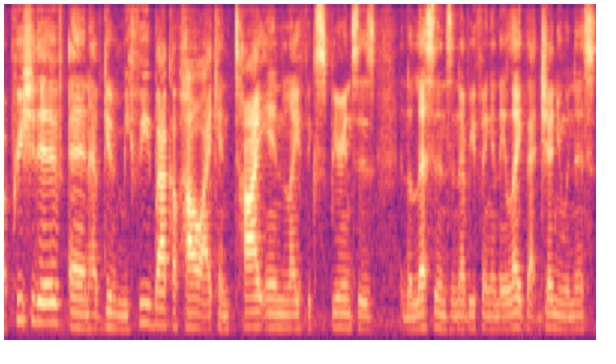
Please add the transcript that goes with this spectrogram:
appreciative and have given me feedback of how I can tie in life experiences and the lessons and everything, and they like that genuineness.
